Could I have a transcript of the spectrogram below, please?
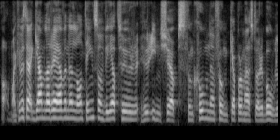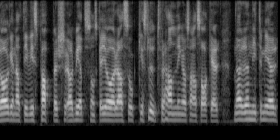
ja, man kan väl säga gamla räven eller någonting som vet hur, hur inköpsfunktionen funkar på de här större bolagen, att det är visst pappersarbete som ska göras och slutförhandlingar och sådana saker. När den lite mer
